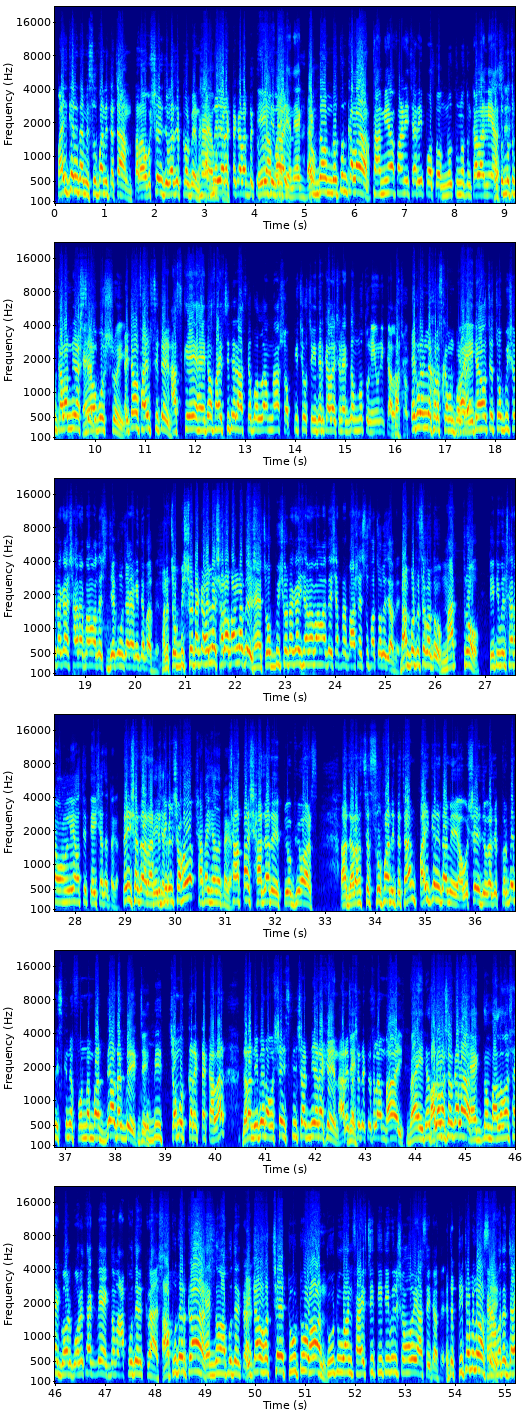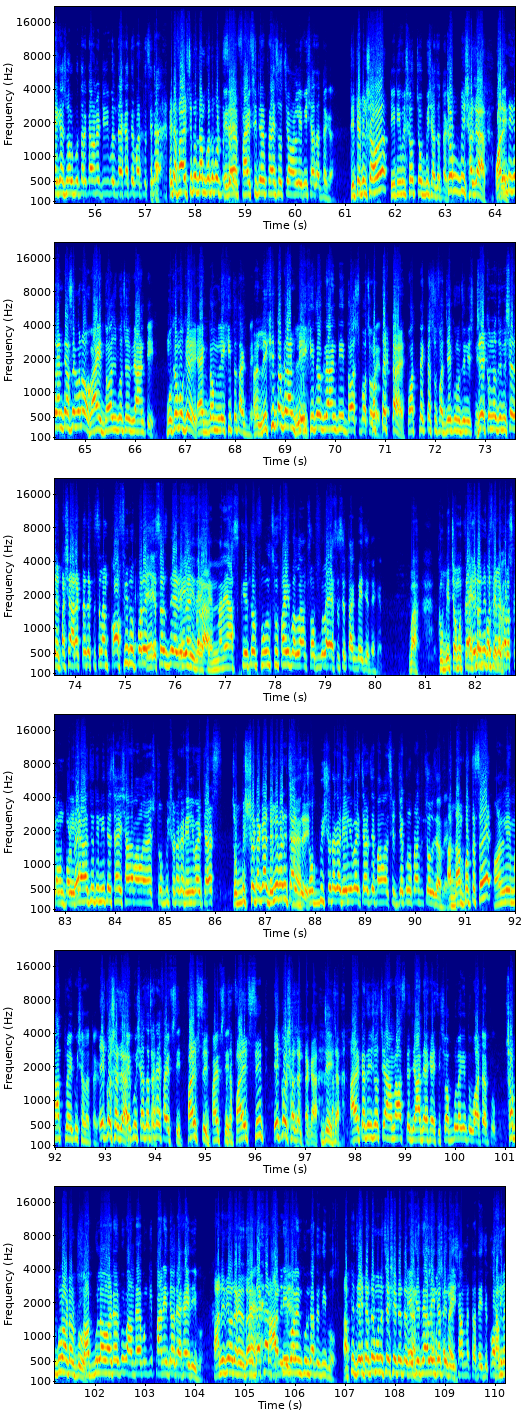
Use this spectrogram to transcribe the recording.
পাইকারি দামে সোফা নিতে চান তারা অবশ্যই যোগাযোগ করবেন। হ্যাঁ, অবশ্যই। আর একটা কালার দেখতে দেখেন, একদম। নতুন কালার সামিয়া ফার্নিচারই প্রথম নতুন নতুন কালার নিয়ে নতুন নতুন কালার নিয়ে আসছে। হ্যাঁ অবশ্যই। এটাও ফাইভ সিটের আজকে হ্যাঁ এটাও ফাইভ সিটের আজকে বললাম না সবকিছু হচ্ছে ঈদের কালেকশন একদম নতুন ইউনিক কালার এগুলো নিলে খরচ কেমন পড়বে? এটা হচ্ছে চব্বিশশো টাকা সারা বাংলাদেশ যে কোনো জায়গায় নিতে পারবেন। মানে চব্বিশশো টাকা হলে সারা বাংলাদেশ? হ্যাঁ চব্বিশশো টাকায় সারা বাংলাদেশ আপনার বাসায় সোফা চলে যাবে। দাম পড়তেছে কত? মাত্র টি টেবিল ছাড়া অনলি হচ্ছে তেইশ হাজার টাকা। তেইশ হাজার আর টিটিবিল সহ সাতাইশ হাজার টাকা। সাতাশ হাজারে প্রিয় ভিউয়ার্স যারা হচ্ছে সোফা নিতে চান পাইকারি দামে অবশ্যই যোগাযোগ করবেন। স্ক্রিনে ফোন নাম্বার দেওয়া থাকবে। খুবই চমৎকার একটা কালার। যারা নেবেন অবশ্যই স্ক্রিনশট নিয়ে রাখেন। আর এই পাশে দেখতেছিলাম ভাই ভাই এটা ভালোবাসার কালার। একদম ভালোবাসায় ঘর ভরে থাকবে একদম আপুদের ক্রাশ আপুদের ক্রাশ একদম আপুদের ক্রাশ এটাও হচ্ছে two two one two table সহই আছে এটাতে। এটা টি টেবিলও আছে? হ্যাঁ, আমাদের জায়গা স্বল্পতার কারণে টি টেবিল দেখাতে পারতেছি না। এটা ফাইভ সিটের দাম কত পড়তেছে? এটা ফাইভ সিটের প্রাইস হচ্ছে অনলি বিশ হাজার টাকা। টি টেবিল সহ টি টেবিল সহ চব্বিশ হাজার টাকা। চব্বিশ হাজার। ওয়ারেন্টি গ্যারান্টি আছে কোনো? ভাই দশ বছর গ্যারান্টি মুখে মুখে? একদম লিখিত থাকবে। মানে লিখিত গ্যারান্টি লিখিত গ্যারান্টি প্রত্যেকটায়? প্রত্যেকটা সোফা যে কোনো জিনিস নিয়ে। যে কোনো জিনিসের আরেকটা দেখতেছিলাম কফির উপরে এসএস দিয়ে এই দেখেন মানে আজকে তো ফুল সোফাই বললাম সবগুলা এসএস থাকবে এই যে দেখেন। বাহ খুবই চমৎকার। এটা নিতে চাইলে খরচ কেমন পড়বে? এটা যদি নিতে চাই সারা বাংলাদেশ চব্বিশশো টাকা ডেলিভারি চার্জ চব্বিশশো টাকা ডেলিভারি চার্জে চব্বিশশো টাকা ডেলিভারি চার্জে বাংলাদেশের যে কোনো প্রান্তে চলে যাবে। আর দাম পড়তেছে? অনলি মাত্র একুশ হাজার টাকা। একুশ হাজার। একুশ হাজার টাকায় five seat five seat five seat five seat একুশ হাজার টাকা। জি। আচ্ছা জিনিস হচ্ছে আমরা আজকে যা দেখাইছি সবগুলা কিন্তু ওয়াটারপ্রুফ সবগুলো সবগুলা ওয়াটারপ্রুফ আমরা এবং কি পানি দিয়েও দেখাই দিব। পানি দিয়েও দেখা যায়। হ্যাঁ, দেখান পানি আপনি বলেন কোনটাতে দিব। আপনি যেটাতে মনে চায় সেটাতে এই যে তাহলে এটাতে দেই। সামনেরটাতে এই যে কফি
